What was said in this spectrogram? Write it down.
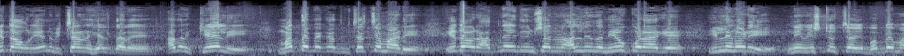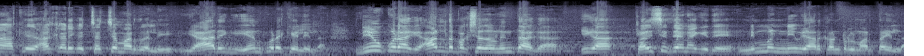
ಇದು ಅವ್ರು ಏನು ವಿಚಾರಣೆ ಹೇಳ್ತಾರೆ, ಅದನ್ನು ಕೇಳಿ ಮತ್ತೆ ಬೇಕಾದ ಚರ್ಚೆ ಮಾಡಿ. ಇದು ಅವ್ರು ಹದಿನೈದು ನಿಮಿಷ ಅಲ್ಲಿಂದ ನೀವು ಕೂಡ ಹಾಗೆ, ಇಲ್ಲಿ ನೋಡಿ, ನೀವು ಇಷ್ಟು ಚ, ಬೊಬ್ಬೆ ಆ ಕಡೆಗೆ ಚರ್ಚೆ ಮಾಡಿದ್ರಲ್ಲಿ ಯಾರಿಗೆ ಏನು ಕೂಡ ಕೇಳಿಲ್ಲ. ನೀವು ಕೂಡ ಹಾಗೆ ಆಡಳಿತ ಪಕ್ಷದವರು ನಿಂತಾಗ ಈಗ ಪರಿಸ್ಥಿತಿ ಏನಾಗಿದೆ? ನಿಮ್ಮನ್ನು ನೀವು ಯಾರು ಕಂಟ್ರೋಲ್ ಮಾಡ್ತಾ ಇಲ್ಲ?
